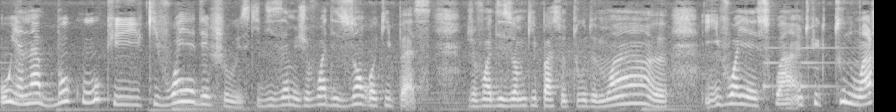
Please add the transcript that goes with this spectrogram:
où il y en a beaucoup qui, voyaient des choses, qui disaient mais je vois des ombres qui passent, je vois des hommes qui passent autour de moi. Euh, ils voyaient soit un truc tout noir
